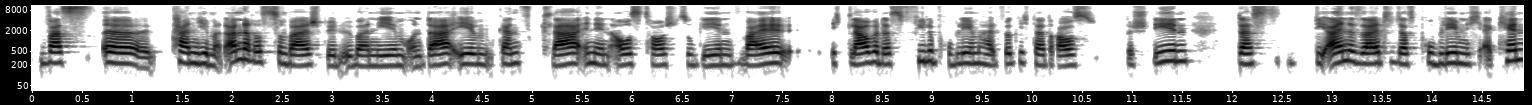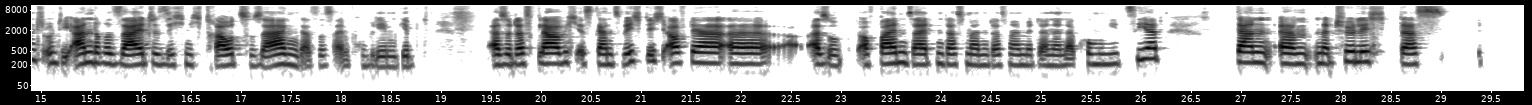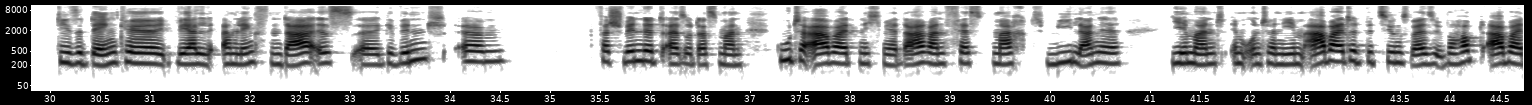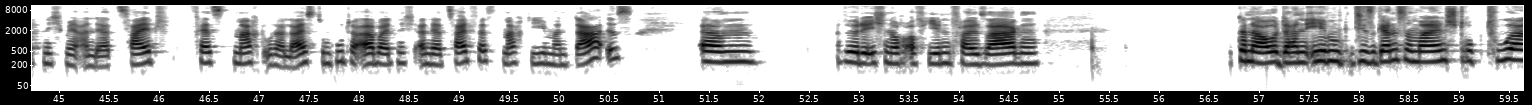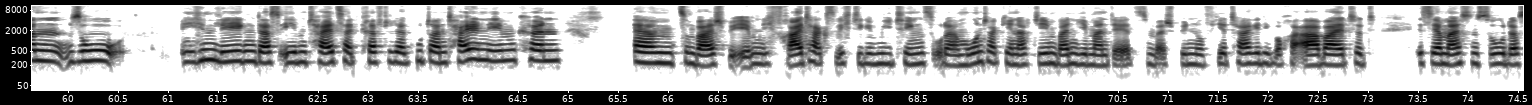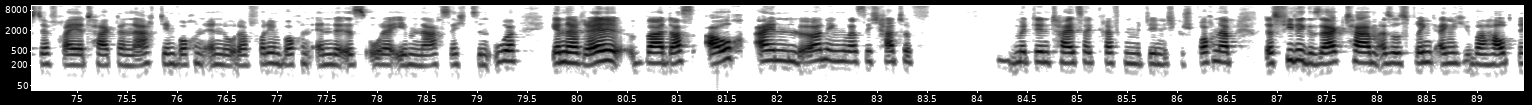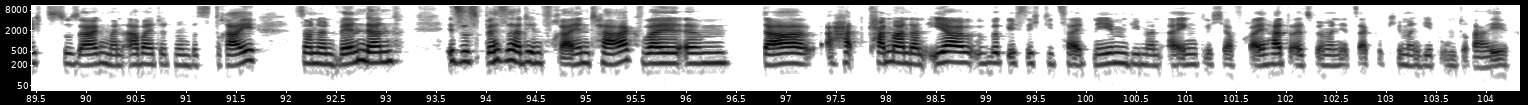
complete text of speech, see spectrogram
was äh, kann jemand anderes zum Beispiel übernehmen und da eben ganz klar in den Austausch zu gehen, weil ich glaube, dass viele Probleme halt wirklich daraus bestehen, dass die eine Seite das Problem nicht erkennt und die andere Seite sich nicht traut zu sagen, dass es ein Problem gibt. Also das glaube ich ist ganz wichtig auf der, äh, also auf beiden Seiten, dass man, dass man miteinander kommuniziert. Dann ähm, natürlich, dass diese Denke, wer am längsten da ist, äh, gewinnt, ähm, verschwindet. Also dass man gute Arbeit nicht mehr daran festmacht, wie lange jemand im Unternehmen arbeitet, beziehungsweise überhaupt Arbeit nicht mehr an der Zeit festmacht oder Leistung, gute Arbeit nicht an der Zeit festmacht, die jemand da ist, ähm, würde ich noch auf jeden Fall sagen, genau, dann eben diese ganz normalen Strukturen so hinlegen, dass eben Teilzeitkräfte da gut dran teilnehmen können. Ähm, zum Beispiel eben nicht freitags wichtige Meetings oder am Montag, je nachdem, wann jemand, der jetzt zum Beispiel nur vier Tage die Woche arbeitet, ist ja meistens so, dass der freie Tag dann nach dem Wochenende oder vor dem Wochenende ist oder eben nach 16 Uhr. Generell war das auch ein Learning, was ich hatte mit den Teilzeitkräften, mit denen ich gesprochen habe, dass viele gesagt haben, also es bringt eigentlich überhaupt nichts zu sagen, man arbeitet nur bis drei, sondern wenn, dann ist es besser den freien Tag, weil ähm, da hat, kann man dann eher wirklich sich die Zeit nehmen, die man eigentlich ja frei hat, als wenn man jetzt sagt, okay, man geht um drei.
